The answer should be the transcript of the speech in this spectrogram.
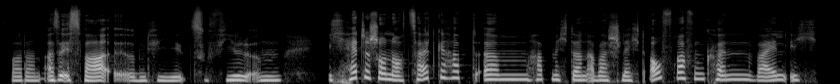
Es war dann, also es war irgendwie zu viel. Ich hätte schon noch Zeit gehabt, ähm, habe mich dann aber schlecht aufraffen können, weil ich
